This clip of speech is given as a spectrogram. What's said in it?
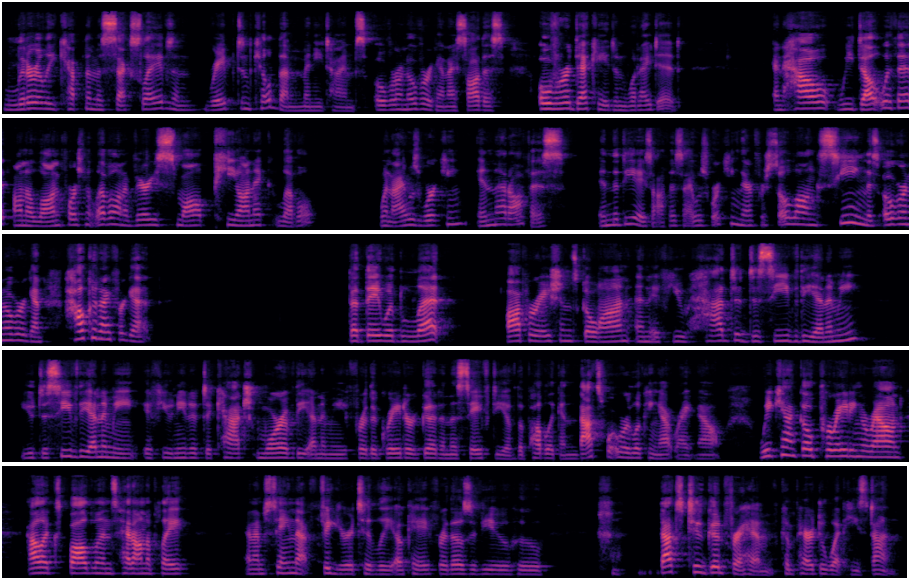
literally kept them as sex slaves and raped and killed them many times over and over again. I saw this over a decade in what I did. And how we dealt with it on a law enforcement level, on a very small peonic level. When I was working in that office, in the DA's office, I was working there for so long, seeing this over and over again. How could I forget that they would let operations go on? And if you had to deceive the enemy, you deceive the enemy if you needed to catch more of the enemy for the greater good and the safety of the public. And that's what we're looking at right now. We can't go parading around Alec Baldwin's head on a plate. And I'm saying that figuratively, okay, for those of you who that's too good for him compared to what he's done.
